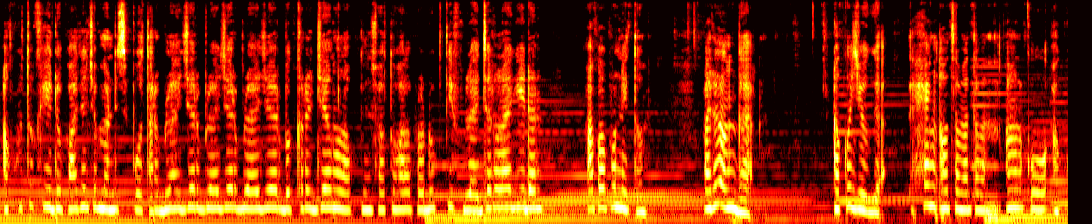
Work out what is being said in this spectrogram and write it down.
aku tuh kehidupannya cuma di seputar belajar belajar belajar bekerja ngelakuin suatu hal produktif belajar lagi dan apa pun itu. Padahal enggak. Aku juga hangout sama teman aku aku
